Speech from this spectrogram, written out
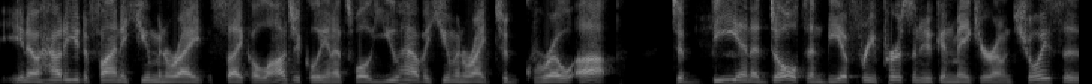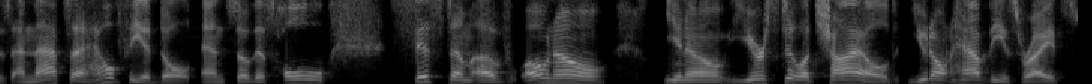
you know how do you define a human right psychologically? And it's well you have a human right to grow up to be an adult and be a free person who can make your own choices and that's a healthy adult. And so this whole system of oh no you know you're still a child you don't have these rights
